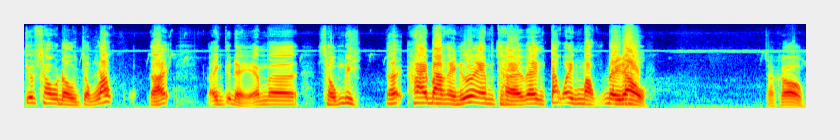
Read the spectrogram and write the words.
Kiếp sau đầu chọc lóc. Đấy Anh cứ để em uh, sống đi. Đấy Hai ba ngày nữa em thề với anh Tóc anh mọc đầy đầu. Thật không?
